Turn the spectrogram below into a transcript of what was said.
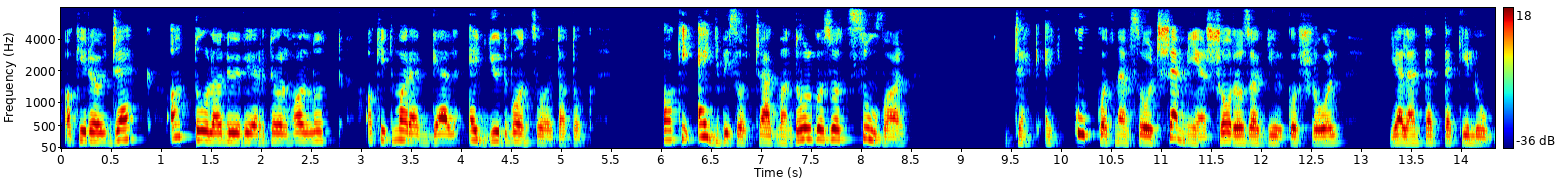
akiről Jack attól a nővértől hallott, akit ma reggel együtt boncoltatok, aki egy bizottságban dolgozott Szúval. Jack egy kukkot nem szólt semmilyen sorozatgyilkosról, jelentette ki Lou.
